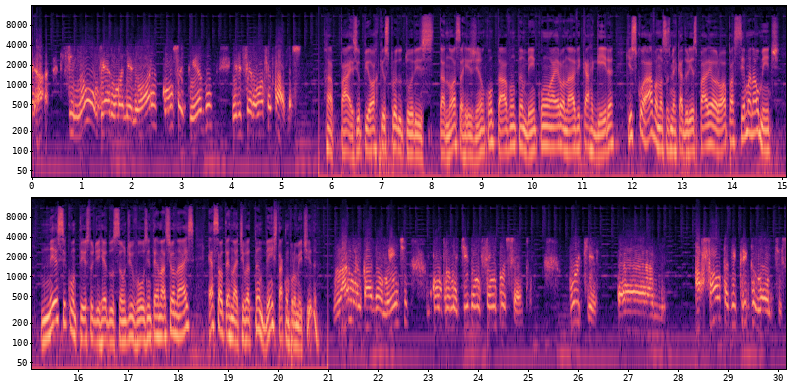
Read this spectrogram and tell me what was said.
Se não houver uma melhora, com certeza eles serão afetados. Rapaz, e o pior que os produtores da nossa região contavam também com a aeronave cargueira que escoava nossas mercadorias para a Europa semanalmente. Nesse contexto de redução de voos internacionais, essa alternativa também está comprometida? Lamentavelmente, comprometida em 100%. Por quê? É, a falta de tripulantes,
